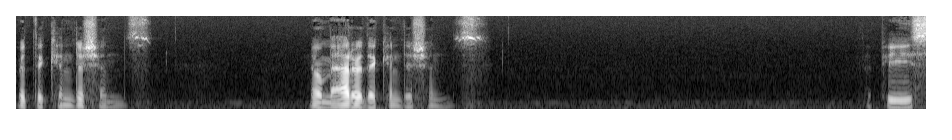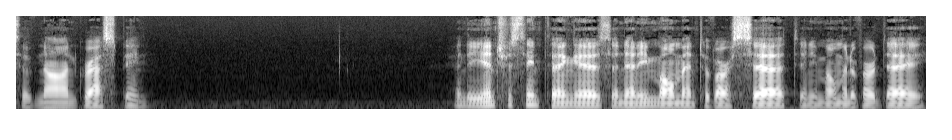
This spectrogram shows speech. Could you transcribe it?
with the conditions, no matter the conditions. the peace of non grasping. And the interesting thing is, in any moment of our set, any moment of our day,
